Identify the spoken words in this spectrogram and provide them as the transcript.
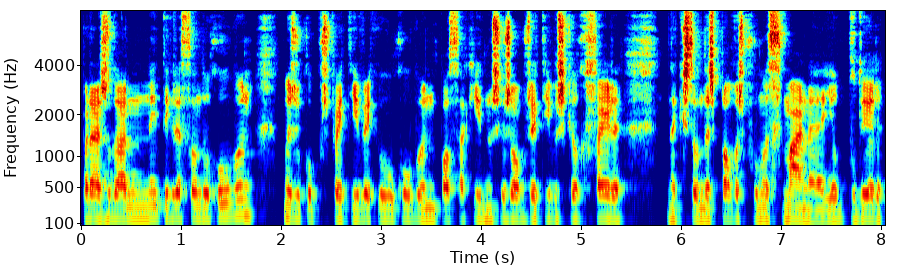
para ajudar na integração do Ruben, mas o que eu perspectivo é que o Ruben possa aqui nos seus objetivos que ele refere na questão das provas por uma semana, ele poder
